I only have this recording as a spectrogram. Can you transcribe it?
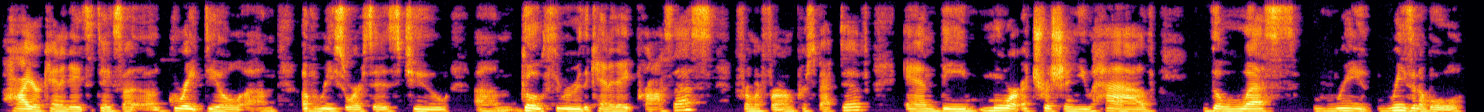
hire candidates. It takes a, a great deal um, of resources to um, go through the candidate process from a firm perspective. And the more attrition you have, the less re- reasonable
